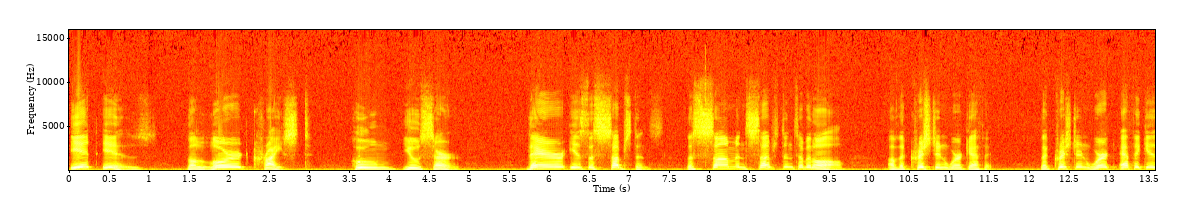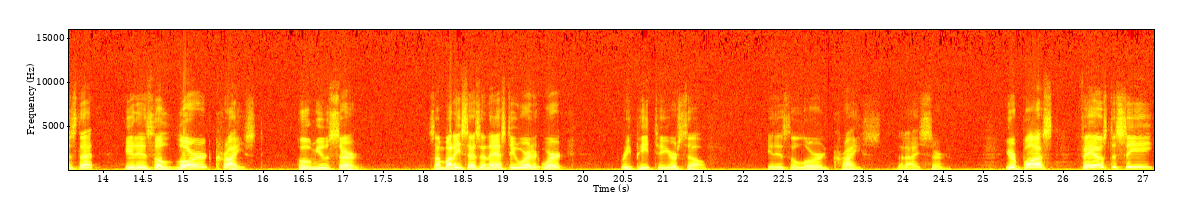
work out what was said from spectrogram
It is the Lord Christ whom you serve. There is the substance, the sum and substance of it all, of the Christian work ethic. The Christian work ethic is that it is the Lord Christ whom you serve. Somebody says a nasty word at work, repeat to yourself, It is the Lord Christ that I serve. Your boss fails to see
